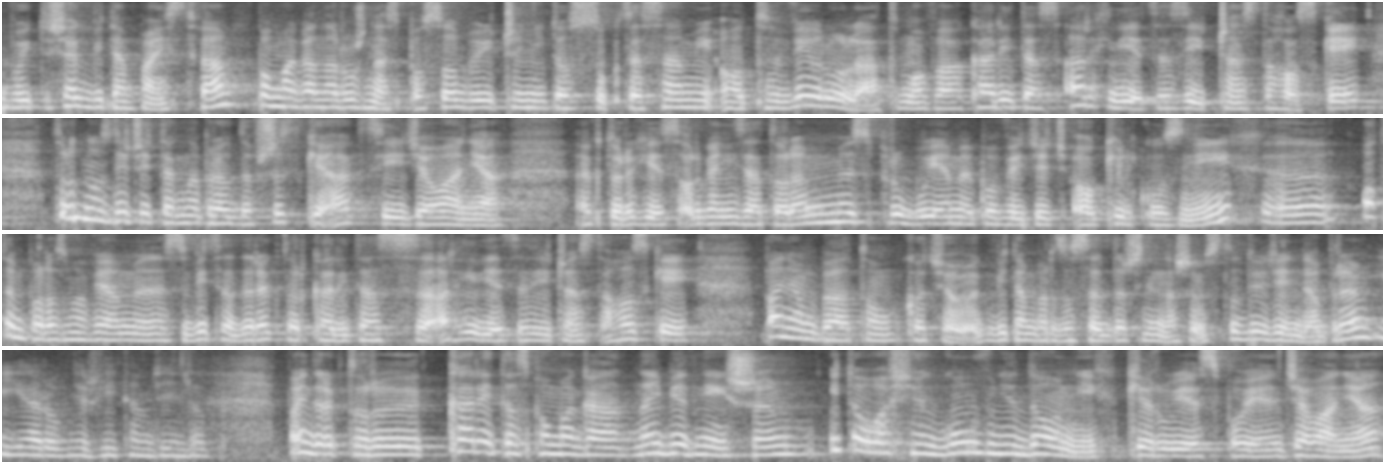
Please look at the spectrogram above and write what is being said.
Wojtysiak, witam Państwa. Pomaga na różne sposoby i czyni to z sukcesami od wielu lat. Mowa o Caritas Archidiecezji Częstochowskiej. Trudno zliczyć tak naprawdę wszystkie akcje i działania, e, których jest organizatorem. My spróbujemy powiedzieć o kilku z nich. E, O tym porozmawiamy z wicedyrektor Caritas Archidiecezji Częstochowskiej, panią Beatą Kociołek. Witam bardzo serdecznie w naszym studiu. Dzień dobry. I ja również witam, dzień dobry. Pani dyrektor, Caritas pomaga najbiedniejszym i to właśnie głównie do nich kieruje swoje działania.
